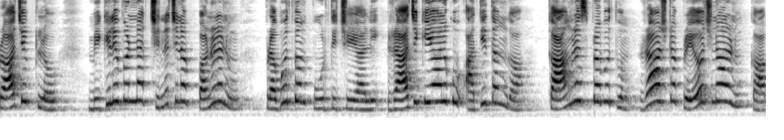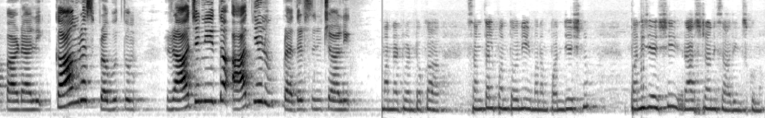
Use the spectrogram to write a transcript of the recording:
ప్రాజెక్టులో మిగిలి ఉన్న చిన్న చిన్న పనులను ప్రభుత్వం పూర్తి చేయాలి. రాజకీయాలకు అతీతంగా కాంగ్రెస్ ప్రభుత్వం రాష్ట్ర ప్రయోజనాలను కాపాడాలి. కాంగ్రెస్ ప్రభుత్వం రాజనీత ఆజ్ఞను ప్రదర్శించాలి. అన్నటువంటి ఒక సంకల్పంతో మనం పనిచేసినాం పనిచేసి రాష్ట్రాన్ని సాధించుకున్నాం.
